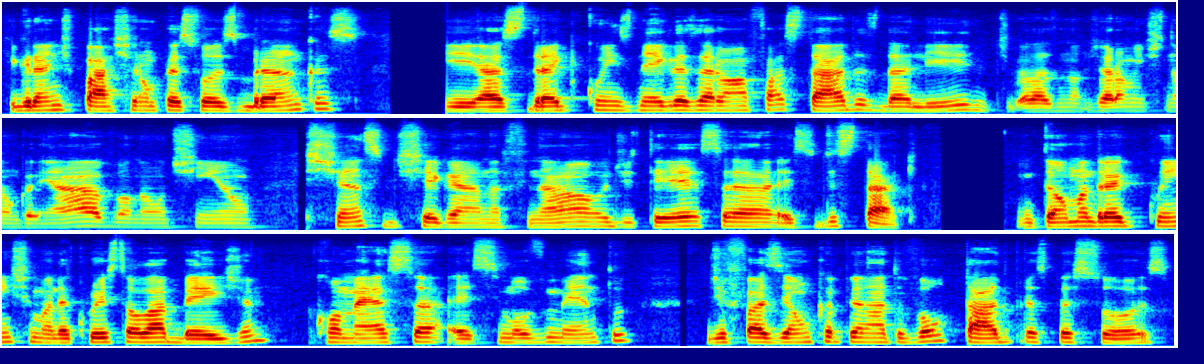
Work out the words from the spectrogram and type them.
que grande parte eram pessoas brancas e as drag queens negras eram afastadas dali, tipo, elas não, geralmente não ganhavam, não tinham chance de chegar na final, de ter essa, esse destaque. Então, uma drag queen chamada Crystal LaBeija começa esse movimento de fazer um campeonato voltado para as pessoas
